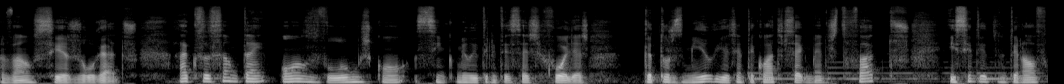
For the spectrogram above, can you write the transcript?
vão ser julgados. A acusação tem 11 volumes com 5.036 folhas, 14.084 segmentos de factos e 189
